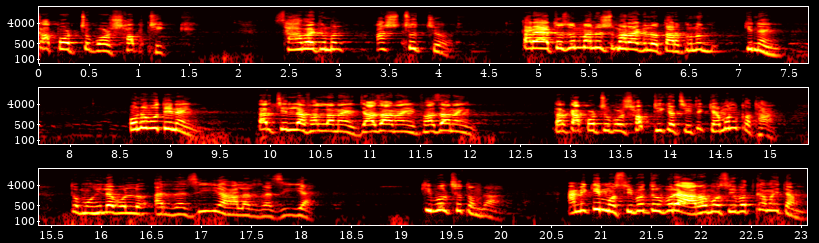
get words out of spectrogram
কাপড় চোপড় সব ঠিক। সাহাবাই বল, আশ্চর্য। তারা এতজন মানুষ মারা গেল, তার কোনো কি নাই? অনুভূতি নাই। তার চিল্লা ফাল্লা নাই যাজা নাই, ফাজা নাই। তার কাপড় চোপড় সব ঠিক আছে, এটা কেমন কথা? তো মহিলা বলল, আর রাজিয়া, আল আর রাজিয়া। কি বলছো তোমরা? আমি কি মুসিবতের উপরে আরও মুসিবত কামাইতাম?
